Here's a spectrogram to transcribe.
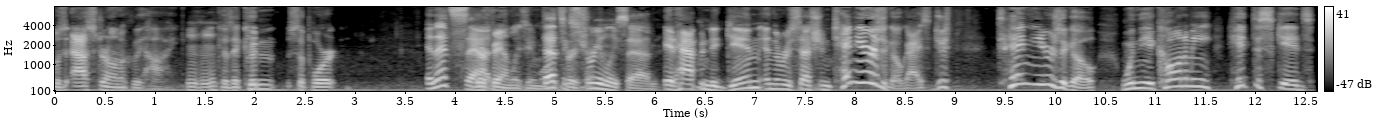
was astronomically high because they couldn't support. And that's sad. Their families anymore. That's extremely sad. It happened again in the recession 10 years ago, guys. Just 10 years ago, when the economy hit the skids,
